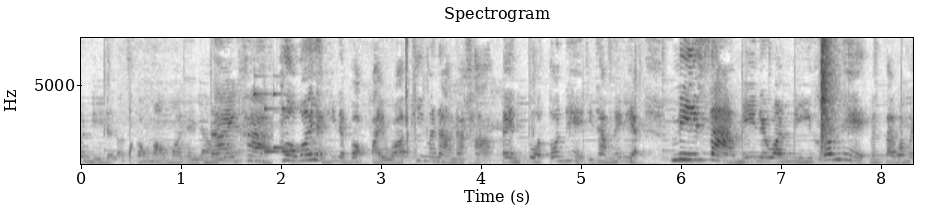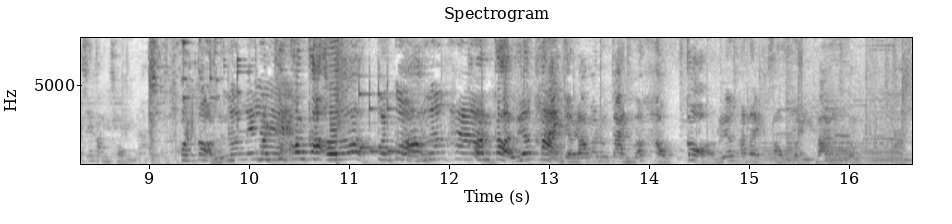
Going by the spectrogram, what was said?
วันนี้เดี๋ยวเราจะต้องเมาส์มอยกันยาวได้ค่ะ เพราะว่าอย่างที่เนี่ยบอกไปว่าพี่มะนาวนะคะ เป็นตัวต้นเหตุที่ทำให้เนี่ยมีสามีในวันนี้ต้นเหตุมันแปลว่าไม่ใช่คำชมนะคนก่อเรื่องได้แหมันละคือคนก่อเออคนก่อเรื่องค่ะคนก่อเรื่องค่ะเดี๋ยวเรามาดูกันว่าเขาก่อเรื่องอะไรเอาไว้บ้างในคนตามมัน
